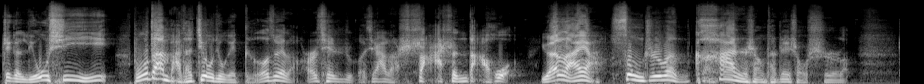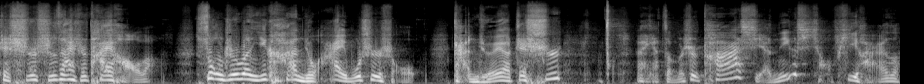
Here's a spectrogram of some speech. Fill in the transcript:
这个刘希夷不但把他舅舅给得罪了，而且惹下了杀身大祸。原来呀，宋之问看上他这首诗了。这诗实在是太好了，宋之问一看就爱不释手，感觉呀，这诗，哎呀，怎么是他写的？一个小屁孩子，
